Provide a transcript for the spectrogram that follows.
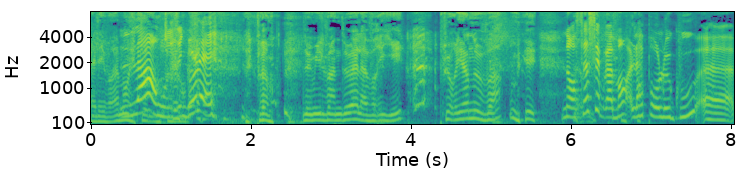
Elle est vraiment Là, on rigolait. Vraiment, 2022, elle a vrillé. Plus rien ne va, mais Non, ça c'est vraiment là pour le coup. euh,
